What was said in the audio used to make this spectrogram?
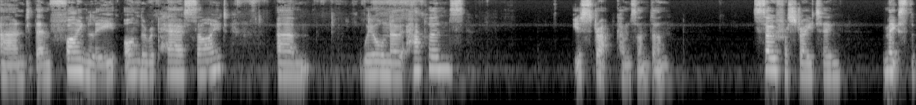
And then finally on the repair side, um, we all know it happens, your strap comes undone. So frustrating makes the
